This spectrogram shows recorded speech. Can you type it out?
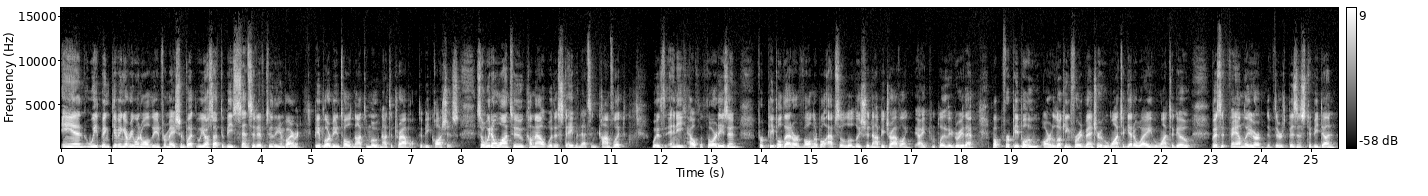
And we've been giving everyone all the information, but we also have to be sensitive to the environment. People are being told not to move, not to travel, to be cautious. So we don't want to come out with a statement that's in conflict with any health authorities. And For people that are vulnerable, absolutely should not be traveling. I completely agree with that. But for people who are looking for adventure, who want to get away, who want to go visit family, or if there's business to be done,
